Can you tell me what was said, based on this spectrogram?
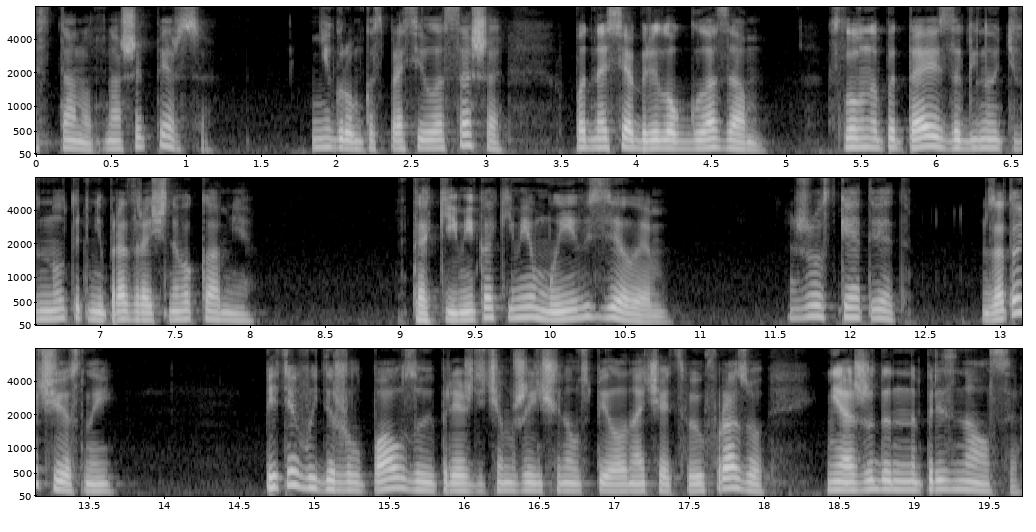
станут наши персы?» — негромко спросила Саша, поднося брелок к глазам, словно пытаясь заглянуть внутрь непрозрачного камня. Такими, какими мы их сделаем. Жесткий ответ. Зато честный. Петя выдержал паузу, и прежде чем женщина успела начать свою фразу, неожиданно признался.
